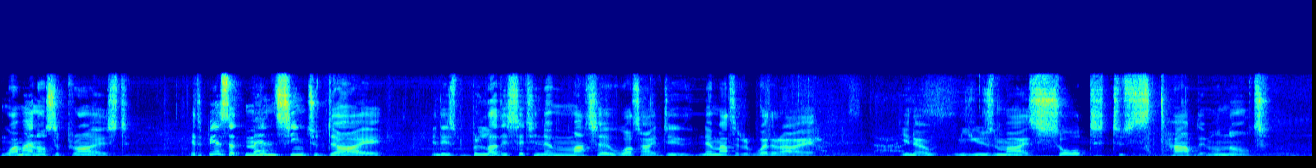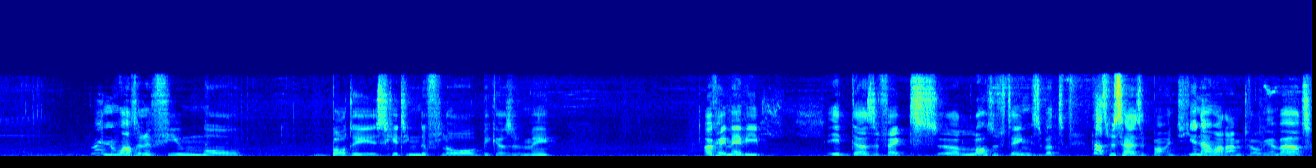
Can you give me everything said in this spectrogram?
Why am I not surprised? It appears that men seem to die in this bloody city no matter what I do, no matter whether I, you know, use my sword to stab them or not. I mean, what are a few more bodies hitting the floor because of me? Okay, maybe it does affect a lot of things, but that's besides the point. You know what I'm talking about.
